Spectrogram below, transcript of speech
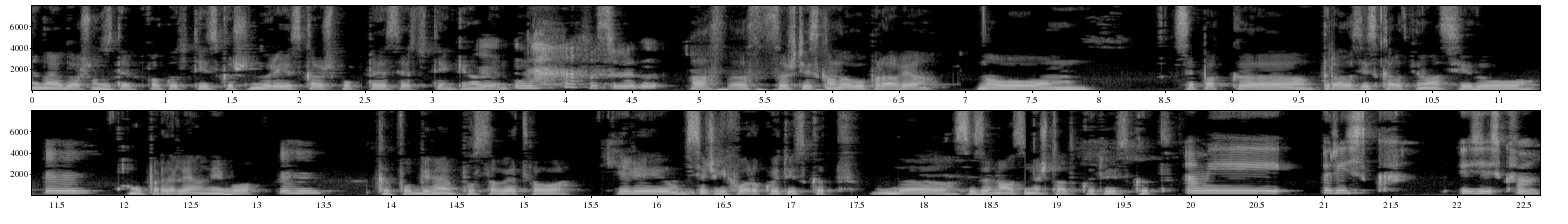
е най-удачно за теб, това, което ти искаш, дори изкараш по 50 стотинки на ден. Да, абсолютно. Аз, аз също искам да го правя, но все пак а, трябва да се изкарат финанси до mm-hmm. определено ниво. Mm-hmm. Какво би ме посъветвала? Или всички хора, които искат да се занимават с нещата, които искат? Ами, риск изисква.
